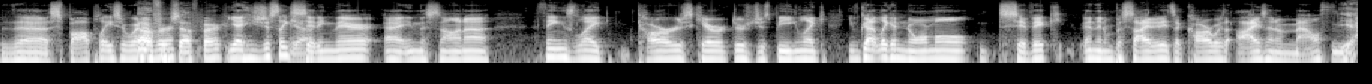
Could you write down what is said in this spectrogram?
the spa place or Oh, whatever. from South Park. Yeah, he's just like Yeah. sitting there uh, in the sauna. Things like cars characters just being like you've got like a normal Civic, and then beside it it's a car with eyes and a mouth Yeah.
